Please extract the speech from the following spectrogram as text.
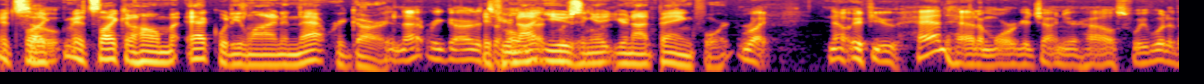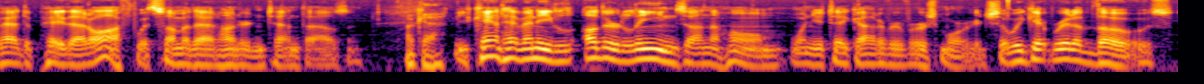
It's So- like it's like a home equity line in that regard. In that regard, it's if you're not using line. it, you're not paying for it. Right. Now, if you had had a mortgage on your house, we would have had to pay that off with some of that 110,000. Okay. You can't have any other liens on the home when you take out a reverse mortgage. So we get rid of those.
